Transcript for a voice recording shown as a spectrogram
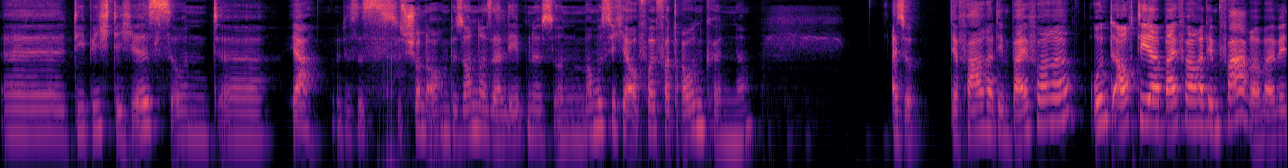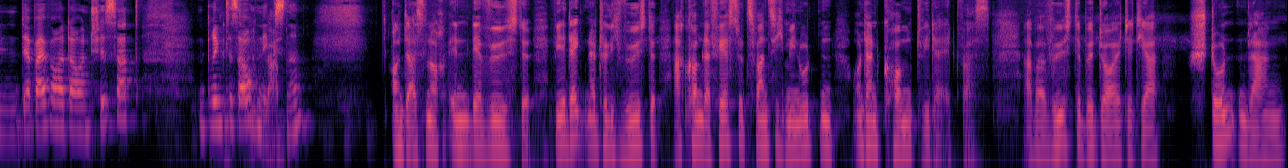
äh, die wichtig ist und, äh, ja, das ist, ja. schon auch ein besonderes Erlebnis und man muss sich ja auch voll vertrauen können. Ne? Also der Fahrer dem Beifahrer und auch der Beifahrer dem Fahrer, weil wenn der Beifahrer dauernd Schiss hat, bringt es auch nichts. Ne? Und das noch in der Wüste. Wir denken natürlich Wüste, ach komm, da fährst du 20 Minuten und dann kommt wieder etwas. Aber Wüste bedeutet ja stundenlang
